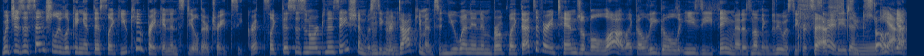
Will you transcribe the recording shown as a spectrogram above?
which is essentially looking at this like you can't break in and steal their trade secrets. Like this is an organization with Mm-hmm. secret documents, and you went in and broke. Like that's a very tangible law, like a legal, easy thing that has nothing to do with secret Theft societies. You and- stole, yeah. yeah,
